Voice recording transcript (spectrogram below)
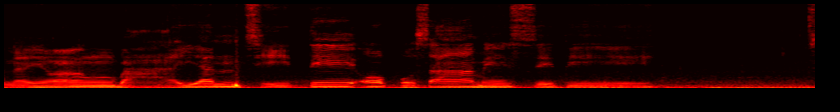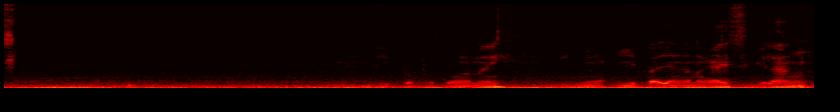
Ito na yung bayan city of Osami City. Dito po ito ano eh. Hindi nyo makita yung ano guys. Sige lang.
